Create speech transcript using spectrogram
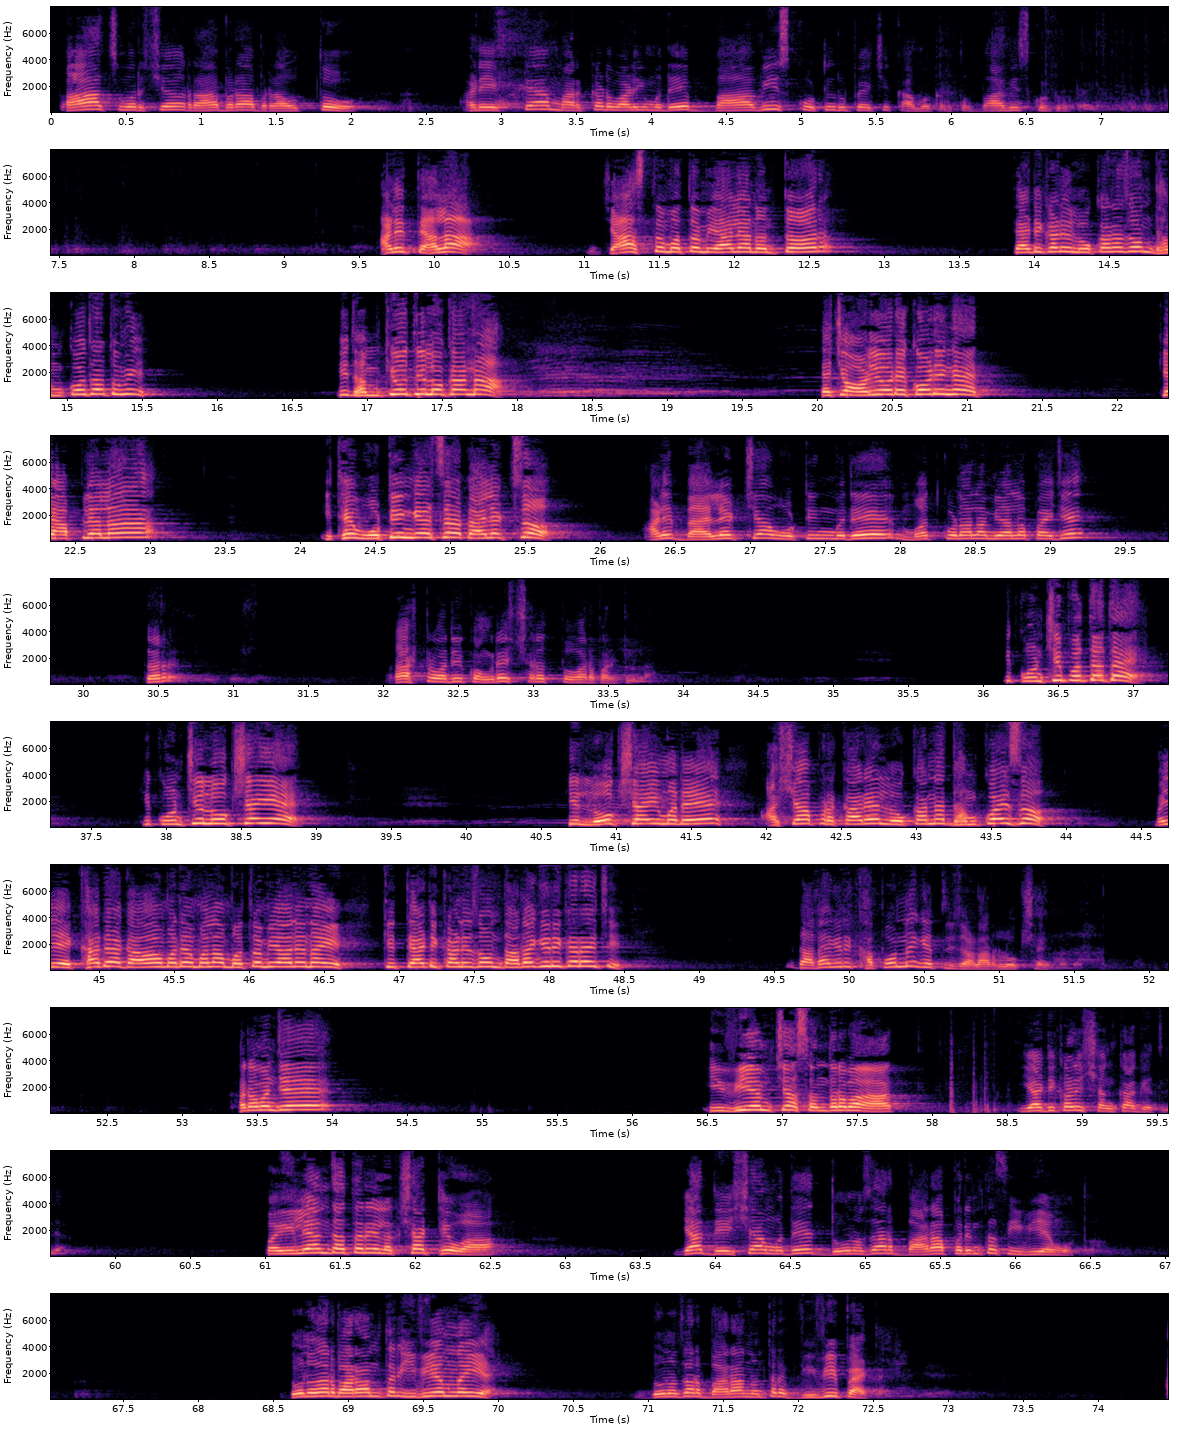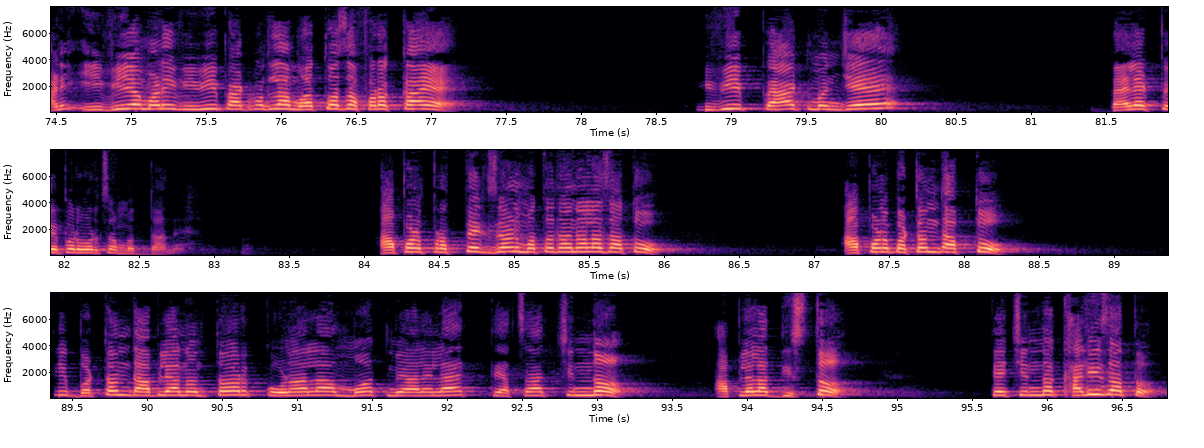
पाच वर्ष राब राब रावतो आणि एकट्या मार्कडवाडीमध्ये बावीस कोटी रुपयाची कामं करतो बावीस कोटी रुपयाची. आणि त्याला जास्त मतं मिळाल्यानंतर त्या ठिकाणी लोकांना जाऊन धमकवता तुम्ही? ही धमकी होती लोकांना. त्याची ऑडिओ रेकॉर्डिंग आहेत की आपल्याला इथे वोटिंग घ्यायचं बॅलेटचं आणि बॅलेटच्या वोटिंगमध्ये मत कोणाला मिळालं पाहिजे? तर राष्ट्रवादी काँग्रेस शरद पवार पार्टीला. ही कोणची पद्धत आहे? ही कोणची लोकशाही आहे? की लोकशाहीमध्ये अशा प्रकारे लोकांना धमकवायचं? म्हणजे एखाद्या गावामध्ये मला मतं मिळाले नाही की त्या ठिकाणी जाऊन दादागिरी करायची? दादागिरी खपवून नाही घेतली जाणार लोकशाहीमध्ये. खरं म्हणजे ईव्हीएमच्या संदर्भात या ठिकाणी शंका घेतल्या. पहिल्यांदा तर हे लक्षात ठेवा या देशामध्ये दोन हजार बारा पर्यंतच ईव्हीएम होतं. दोन हजार बारा नंतर ईव्हीएम नाही आहे दोन हजार बारा नंतर व्हीव्हीपॅट आहे. आणि ईव्हीएम आणि व्हीव्हीपॅट मधला महत्त्वाचा फरक काय आहे? व्हीव्हीपॅट म्हणजे बॅलेट पेपरवरचं मतदान आहे. आपण प्रत्येक जण मतदानाला जातो. आपण बटन दाबतो. ती बटन दाबल्यानंतर कोणाला मत मिळालेलं आहे त्याचा चिन्ह आपल्याला दिसतं. ते चिन्ह खाली जातं.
